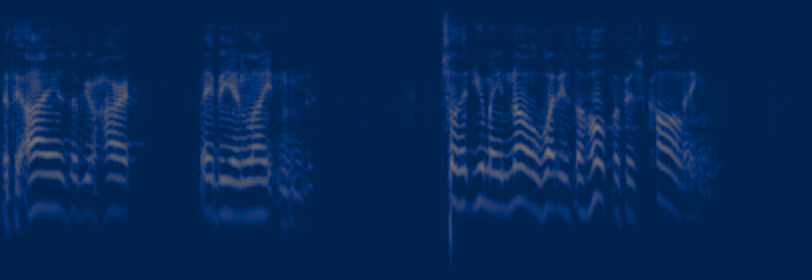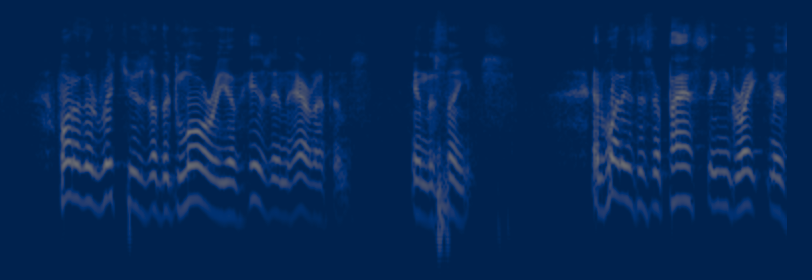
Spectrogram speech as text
that the eyes of your heart may be enlightened, so that you may know what is the hope of his calling, what are the riches of the glory of his inheritance in the saints, and what is the surpassing greatness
